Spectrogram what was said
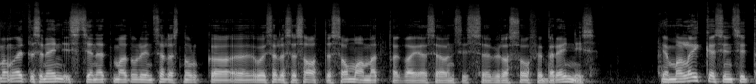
ma ütlesin ennist siin, et ma tulin sellest nurka või sellesse saatesse oma mättaga ja see on siis filosoofia perennis. Ja ma lõikasin siit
